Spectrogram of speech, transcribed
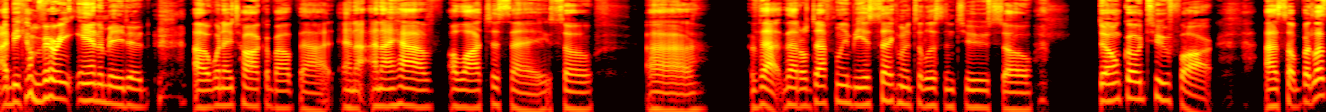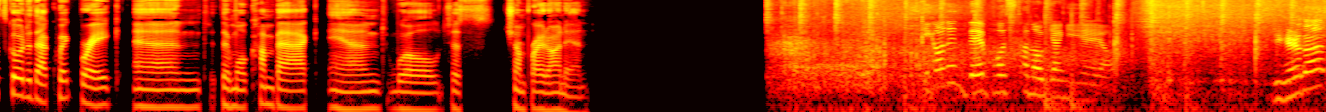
I become very animated uh, when I talk about that, and and I have a lot to say. So uh, that that'll definitely be a segment to listen to. So don't go too far. Uh, so, but let's go to that quick break and then we'll come back and we'll just jump right on in. 이거는 내 버스턴 억양이에요. You hear that?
